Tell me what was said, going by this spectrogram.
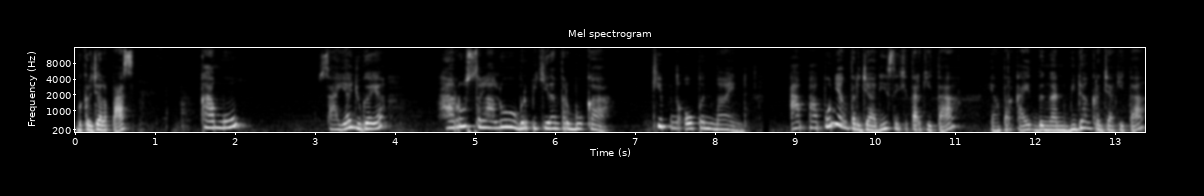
bekerja lepas, kamu, saya juga ya, harus selalu berpikiran terbuka. Keep an open mind. Apa pun yang terjadi di sekitar kita, yang terkait dengan bidang kerja kita,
